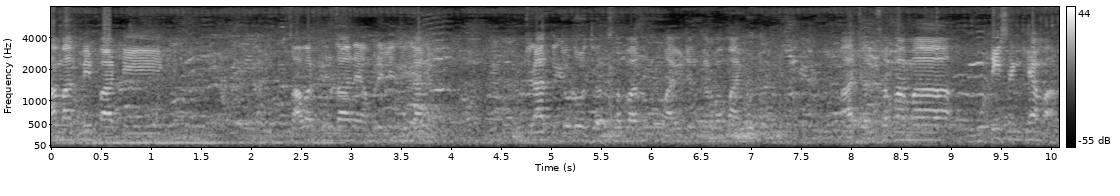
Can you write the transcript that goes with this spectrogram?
આમ આદમી પાર્ટી સાવરકુંડલા અને અમરેલી જિલ્લાની ગુજરાત જોડો જનસભાનું આયોજન કરવામાં આવ્યું હતું. આ જનસભામાં મોટી સંખ્યામાં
